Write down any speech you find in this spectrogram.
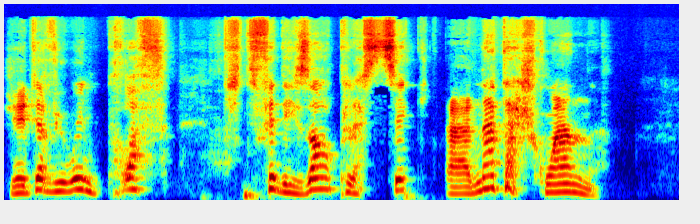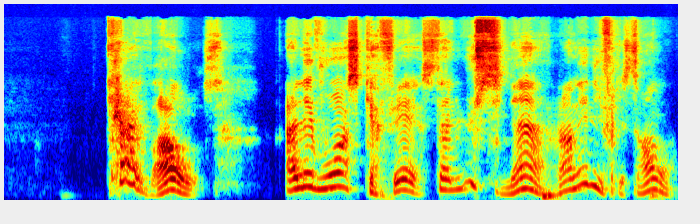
j'ai interviewé une prof qui fait des arts plastiques à Natashquan. Quelle vase! Allez voir ce qu'elle fait. C'est hallucinant. J'en ai des frissons.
